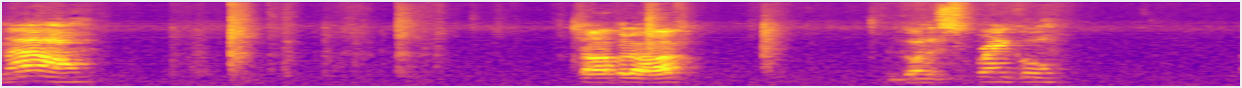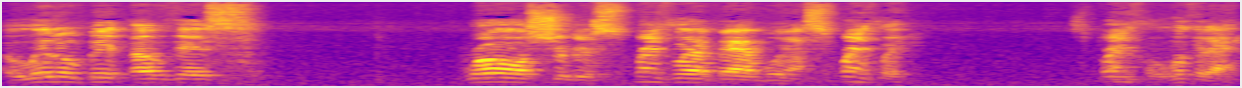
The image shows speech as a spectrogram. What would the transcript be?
Now, top it off. I'm going to sprinkle a little bit of this raw sugar. Sprinkle that bad boy on. Sprinkle it. Sprinkle. Look at that.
